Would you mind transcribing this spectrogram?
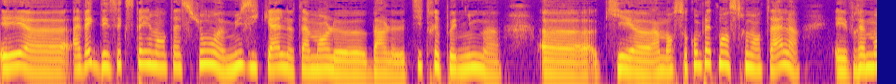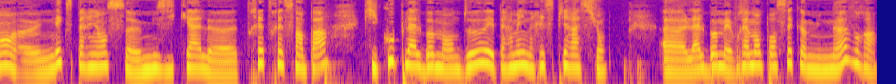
et euh, avec des expérimentations euh, musicales, notamment le, ben, titre éponyme euh, qui est un morceau complètement instrumental est vraiment une expérience musicale très très sympa qui coupe l'album en deux et permet une respiration. l'album est vraiment pensé comme une œuvre.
